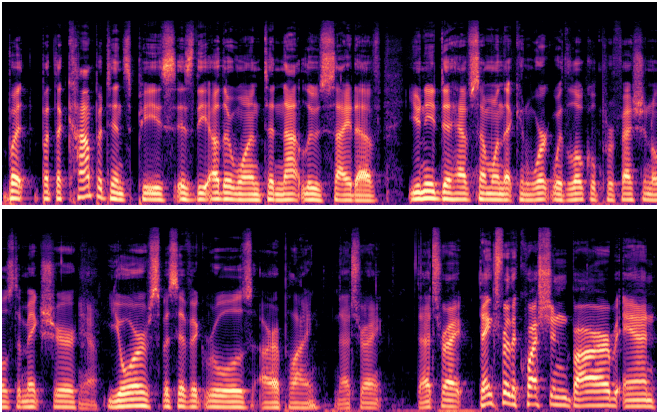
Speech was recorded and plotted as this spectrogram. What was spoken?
but but the competence piece is the other one to not lose sight of. You need to have someone that can work with local professionals to make sure yeah. your specific rules are applying. That's right. That's right. Thanks for the question, Barb, and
